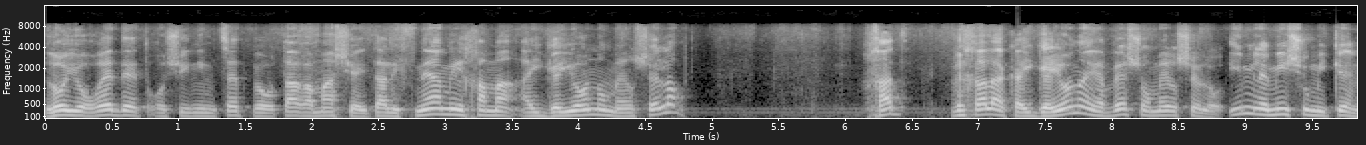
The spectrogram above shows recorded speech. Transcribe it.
לא יורדת או שהיא נמצאת באותה רמה שהיא הייתה לפני המלחמה, ההיגיון אומר שלא. חד וחלק, ההיגיון היבש אומר שלא. אם למישהו מכם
